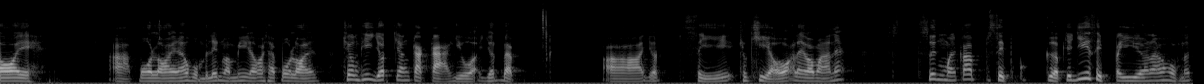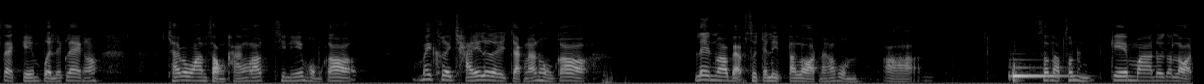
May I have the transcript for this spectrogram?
ลอย อ่าโปรลอยนะผมไปเล่นมัมมี่แล้วก็ใช้โปรลอย ช่วงที่ยศยังกากๆอยู่อะยศแบบ อ่ายศสีเขียวๆอะไรประมาณเนี้ยซึ่งมันก็สิบเกือบจะยี่สิบปีแล้วนะผมตั้งแต่เกมเปิดแรกๆเนาะใช้ประมาณสองครั้งแล้วทีนี้ผมก็ไม่เคยใช้เลย จากนั้นผมก็เล่นมาแบบสุจริตตลอดนะครับผมอ่าสนับสนุนเกมมาโดยตลอด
